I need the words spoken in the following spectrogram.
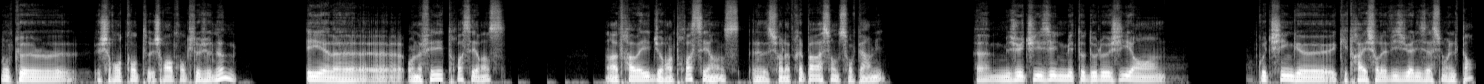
Donc, je, rencontre, je rencontre le jeune homme et euh, on a fait trois séances. On a travaillé durant trois séances euh, sur la préparation de son permis. Euh, J'ai utilisé une méthodologie en coaching qui travaille sur la visualisation et le temps.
